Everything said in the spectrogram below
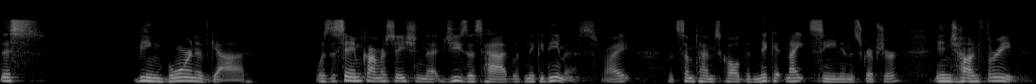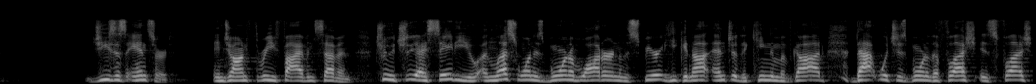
This being born of God was the same conversation that Jesus had with Nicodemus, right? What's sometimes called the Nick at night scene in the scripture in John 3. Jesus answered in John 3, 5, and 7. Truly, truly, I say to you, unless one is born of water and of the Spirit, he cannot enter the kingdom of God. That which is born of the flesh is flesh,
